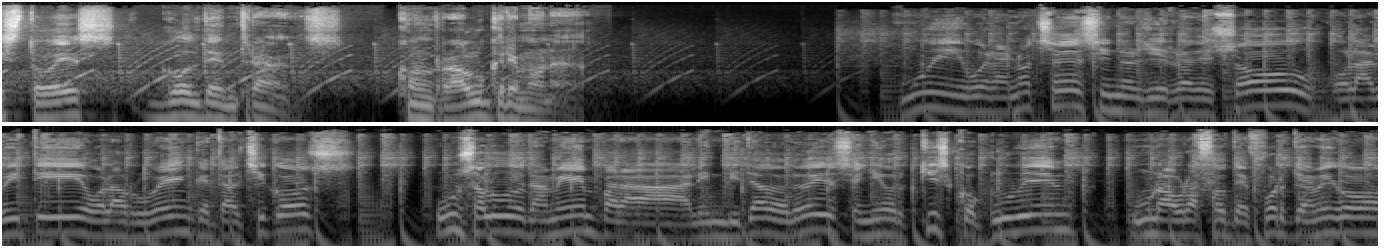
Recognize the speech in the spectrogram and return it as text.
Esto es Golden Trans con Raúl Cremona. Muy buenas noches, Synergy Radio Show. Hola Viti, hola Rubén, ¿qué tal chicos? Un saludo también para el invitado de hoy, el señor Quisco Clubin. Un abrazote fuerte, amigo.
